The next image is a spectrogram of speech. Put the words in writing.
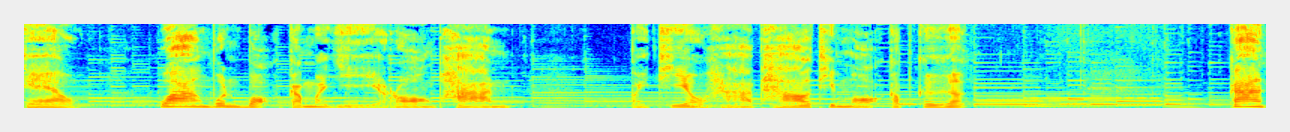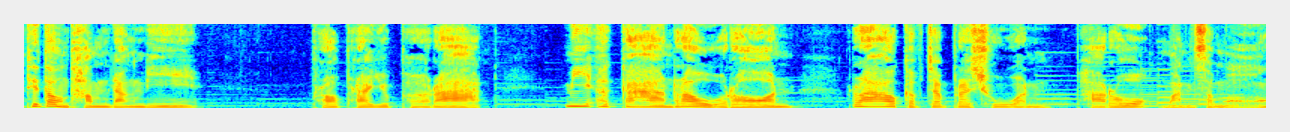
แก้ว วางบนเบาะกำมะหยี่รองพาน ไปเที่ยวหาเท้าที่เหมาะกับเกือก การที่ต้องทำดังนี้ เพราะพระยุพราชมีอาการเร่าร้อนราวกับจะประชวนพระโรคมันสมอง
